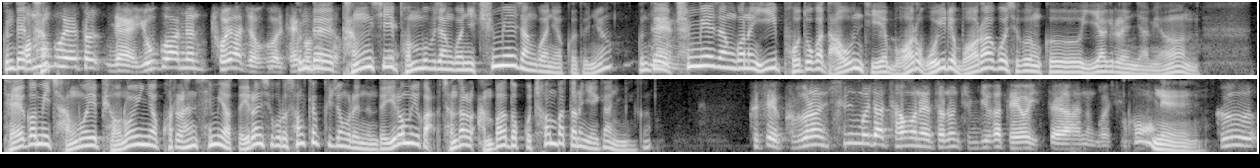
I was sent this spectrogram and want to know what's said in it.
근데 법무부에서 당, 네, 요구하면 줘야죠, 그걸 대검에서. 근데 당시 네. 법무부 장관이 추미애 장관이었거든요. 근데 네네. 추미애 장관은 이 보도가 나온 뒤에 뭐라 오히려 뭐라고 지금 그 이야기를 했냐면 대검이 장모의 변호인 역할을 한 셈이었다. 이런 식으로 성격 규정을 했는데 이러면 이거 전달 안 받았고 처음 봤다는 얘기 아닙니까? 글쎄요, 그거는 실무자 차원에서는 준비가 되어 있어야 하는 것이고, 네. 그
